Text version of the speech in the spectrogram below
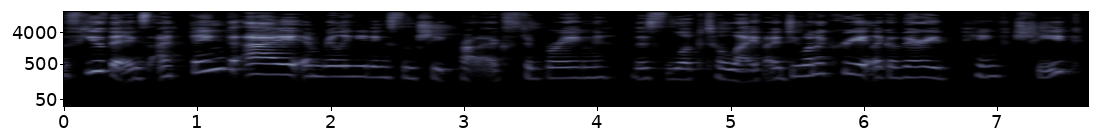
A few things. I think I am really needing some cheek products to bring this look to life. I do want to create like a very pink cheek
